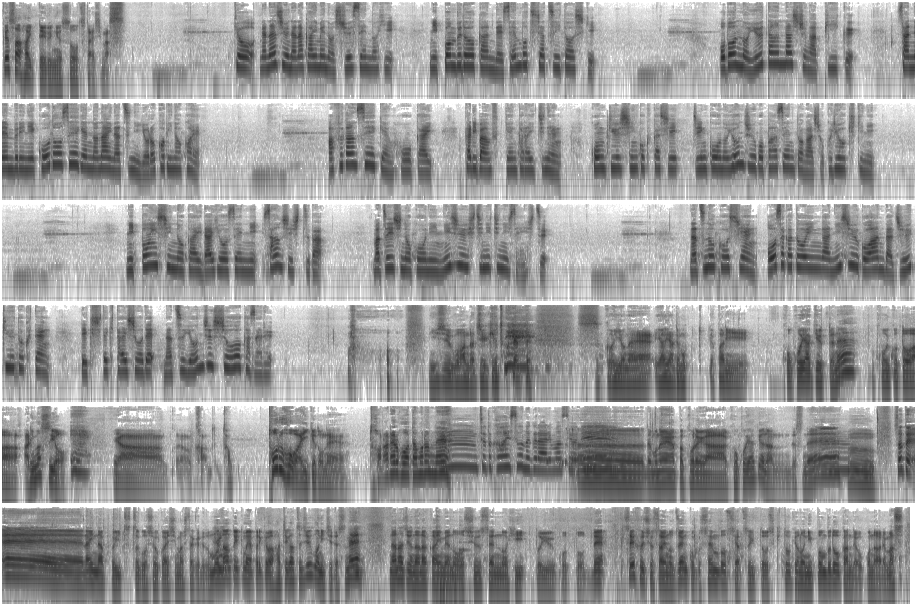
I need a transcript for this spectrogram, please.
今朝入っているニュースをお伝えします。今日77回目の終戦の日。日本武道館で戦没者追悼式。お盆の U ターンラッシュがピーク。3年ぶりに行動制限のない夏に喜びの声。アフガン政権崩壊。タリバン復権から1年。困窮深刻化し人口の45%が食糧危機に。日本維新の会代表選に3市出馬。松井氏の後任27日に選出。夏の甲子園大阪桐蔭が25安打19得点。歴史的大勝で夏40勝を飾る。25安打19得点ってすごいよね。いやいやでもやっぱり高校野球ってねこういうことはありますよ、ええ、いや取る方はいいけどね。取られる方はたまらんね。ちょっとかわいそうなぐらいありますよね。でもね、やっぱこれが高校野球なんですね。うん、さて、えー、ラインナップ5つご紹介しましたけれども、はい、なんといってもやっぱり今日は8月15日ですね、はい、77回目の終戦の日ということで、政府主催の全国戦没者追悼式、東京の日本武道館で行われます。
